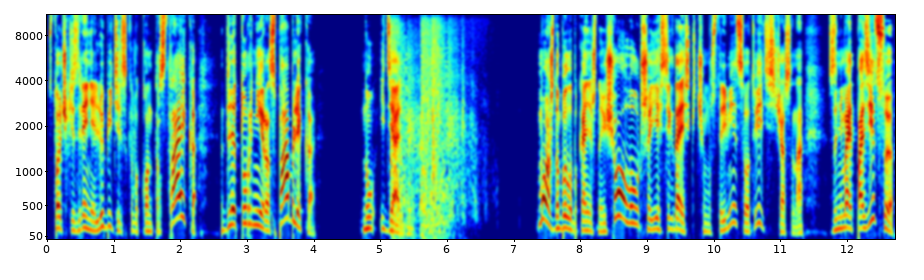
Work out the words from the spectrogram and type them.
с точки зрения любительского Counter-Strike, для турнира с паблика, ну, идеальная игра. Можно было бы, конечно, еще лучше. Ей всегда есть к чему стремиться. Вот видите, сейчас она занимает позицию,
